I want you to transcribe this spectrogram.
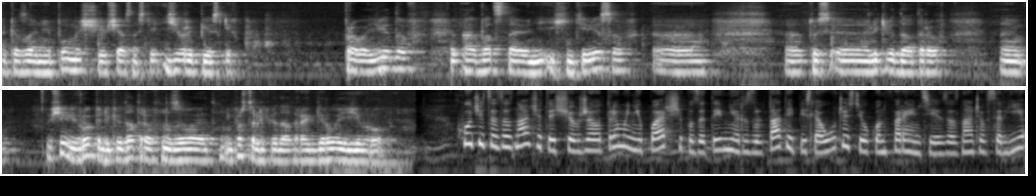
оказанию помощи, в частности, европейских правоведов, э, в отстаивании их интересов, э, э, то есть э, ликвидаторов. Э, Вообще в Европе ликвидаторов называют не просто ликвидаторы, а герои Европы. Хочеться зазначити, що вже отримані перші позитивні результати після участі у конференції, зазначив Сергій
